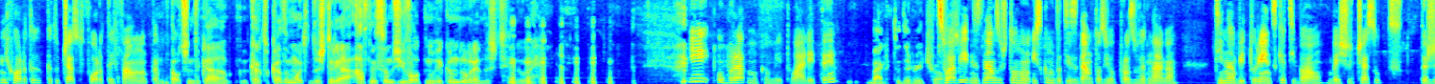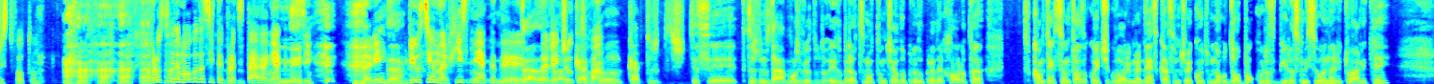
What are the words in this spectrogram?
И хората като част от флората и фауната. Точно така, както каза моята дъщеря, аз не съм животно. Викам, добре, дъще. Добре. И обратно към ритуалите. Back to the rituals. Слави, не знам защо, но искам да ти задам този въпрос веднага. Ти на абитуриентския ти бал беше част от тържеството? Просто не мога да си те представя някакси. Нали? Да. Бил си анархист някъде да, да, далеч да, от както, това. Както ще се... Всъщност, да, може би е добре от самото начало да предупредя хората. В контекста на това, за което ще говорим днес, аз съм човек, който много дълбоко разбира смисъла на ритуалите,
